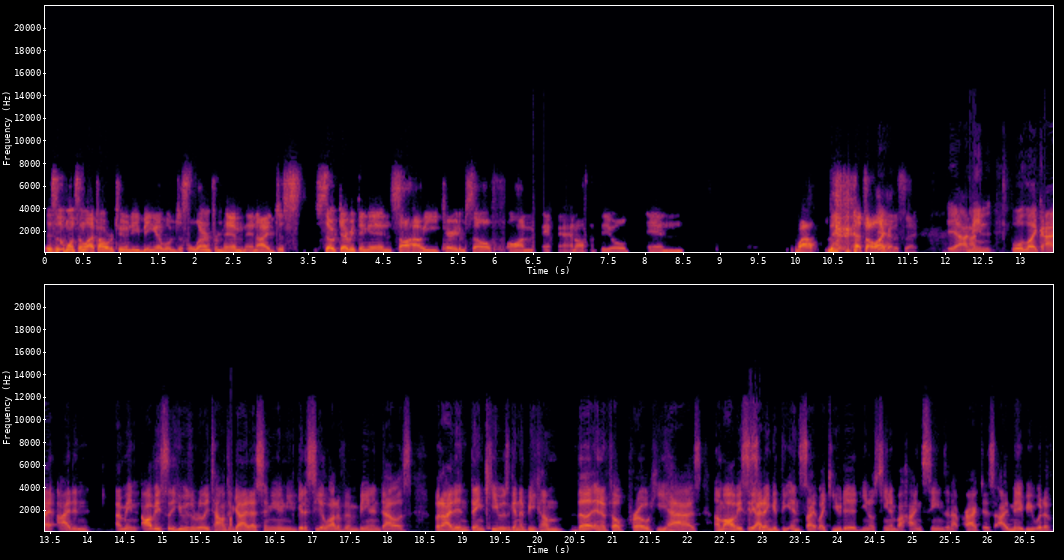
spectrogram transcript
this is a once in a lifetime opportunity being able to just learn from him. And I just soaked everything in, saw how he carried himself on and off the field, and wow, that's all I gotta say. Yeah, I mean, well, like I, I didn't. I mean, obviously he was a really talented guy at SMU, and you get to see a lot of him being in Dallas. But I didn't think he was going to become the NFL pro he has. Um, obviously I didn't get the insight like you did. You know, seeing him behind scenes and at practice, I maybe would have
